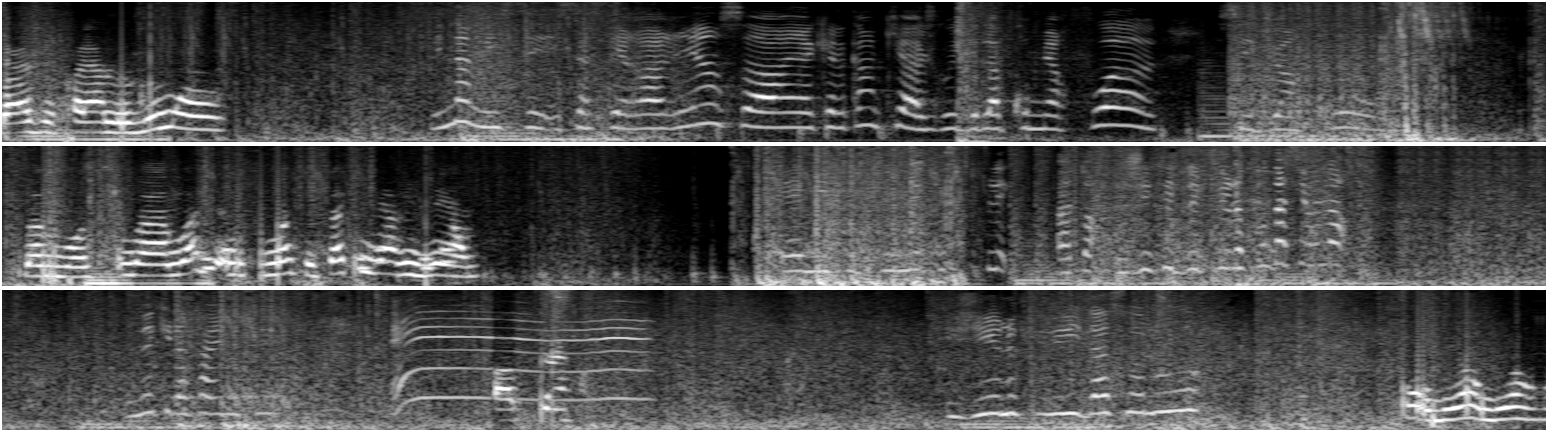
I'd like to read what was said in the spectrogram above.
Bah, je ferai le jeu moi. Mais non, mais c'est- ça sert à rien ça. Il y a quelqu'un qui a joué dès la première fois, c'est déjà un pro. Bah, moi, bah, moi, c'est- moi c'est ça qui m'est arrivé. Hein. Eh, mais faut que Attends, j'essaie de tuer la fondation, non Le mec, il a failli me tuer. Eh, Ah, putain. j'ai le fusil d'assaut lourd. Oh, bien, bien.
